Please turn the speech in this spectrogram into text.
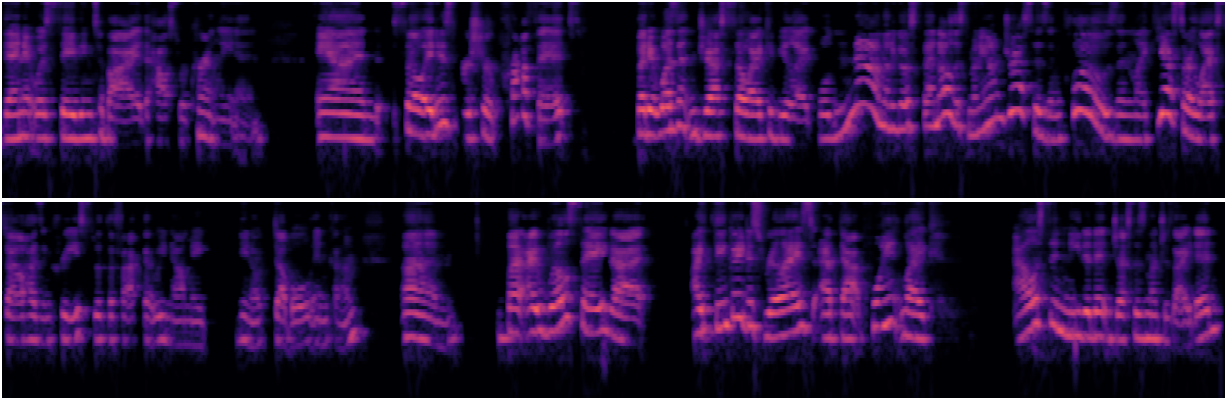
Then it was saving to buy the house we're currently in. And so it is for sure profit, but it wasn't just so I could be like, well, now I'm going to go spend all this money on dresses and clothes. And like, yes, our lifestyle has increased with the fact that we now make, you know, double income. Um, but I will say that I think I just realized at that point, like, Allison needed it just as much as I did.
